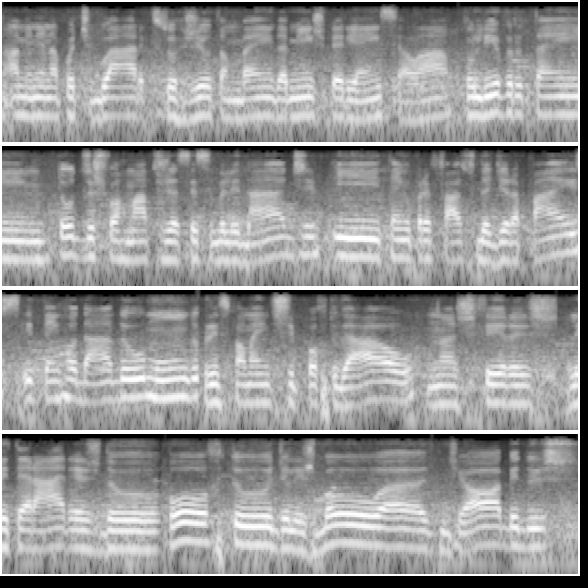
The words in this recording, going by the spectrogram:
a Menina Potiguara, que surgiu também da minha experiência lá. O livro tem todos os formatos de acessibilidade e tem o prefácio da Dira Paz e tem rodado o mundo, principalmente Portugal, nas feiras literárias do Porto, de Lisboa, de Óbidos.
